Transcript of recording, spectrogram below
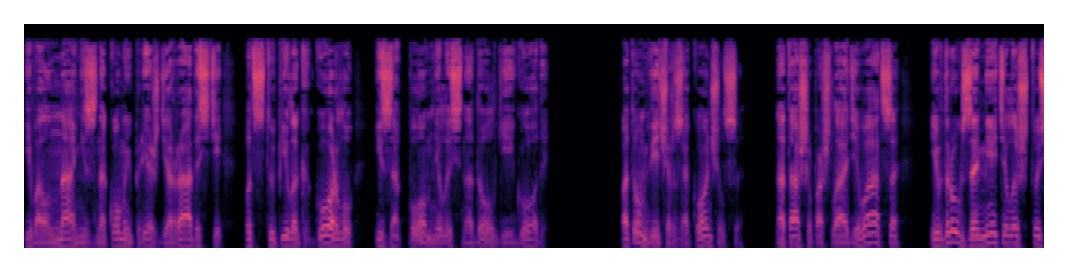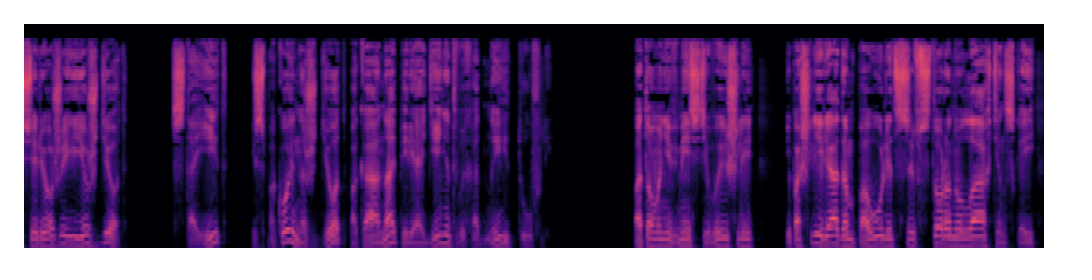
и волна незнакомой прежде радости подступила к горлу и запомнилась на долгие годы. Потом вечер закончился, Наташа пошла одеваться и вдруг заметила, что Сережа ее ждет. Стоит и спокойно ждет, пока она переоденет выходные туфли. Потом они вместе вышли и пошли рядом по улице в сторону Лахтинской —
